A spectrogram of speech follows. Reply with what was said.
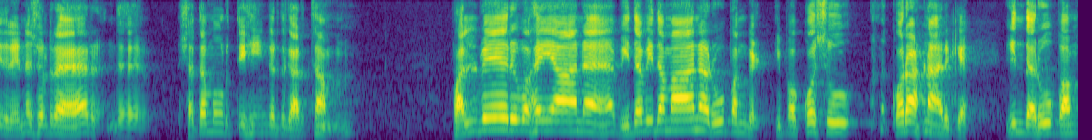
இதில் என்ன சொல்கிறார் இந்த சதமூர்த்திங்கிறதுக்கு அர்த்தம் பல்வேறு வகையான விதவிதமான ரூபங்கள். இப்போ கொசு கொரோனா இருக்கே இந்த ரூபம்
